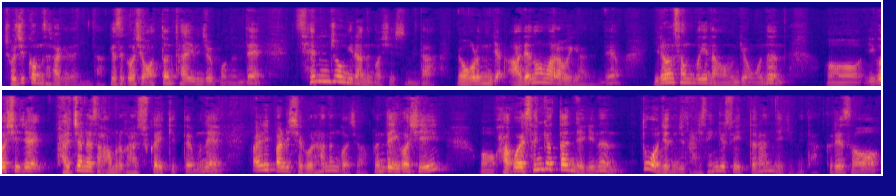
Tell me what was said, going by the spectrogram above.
조직 검사를 하게 됩니다. 그래서 그것이 어떤 타입인지를 보는데 샘종이라는 것이 있습니다. 영어로는 이제 아데노마라고 얘기하는데요. 이런 성분이 나오는 경우는 어, 이것이 이제 발전해서 암으로 갈 수가 있기 때문에 빨리빨리 제거를 하는 거죠. 근데 이것이 어, 과거에 생겼다는 얘기는 또 언제든지 다시 생길 수 있다는 얘기입니다. 그래서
